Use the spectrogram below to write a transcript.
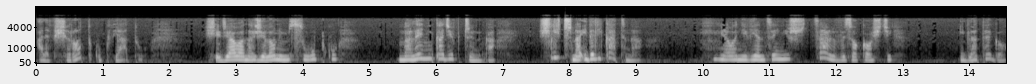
ale w środku kwiatu siedziała na zielonym słupku maleńka dziewczynka, śliczna i delikatna. Miała nie więcej niż cal wysokości i dlatego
